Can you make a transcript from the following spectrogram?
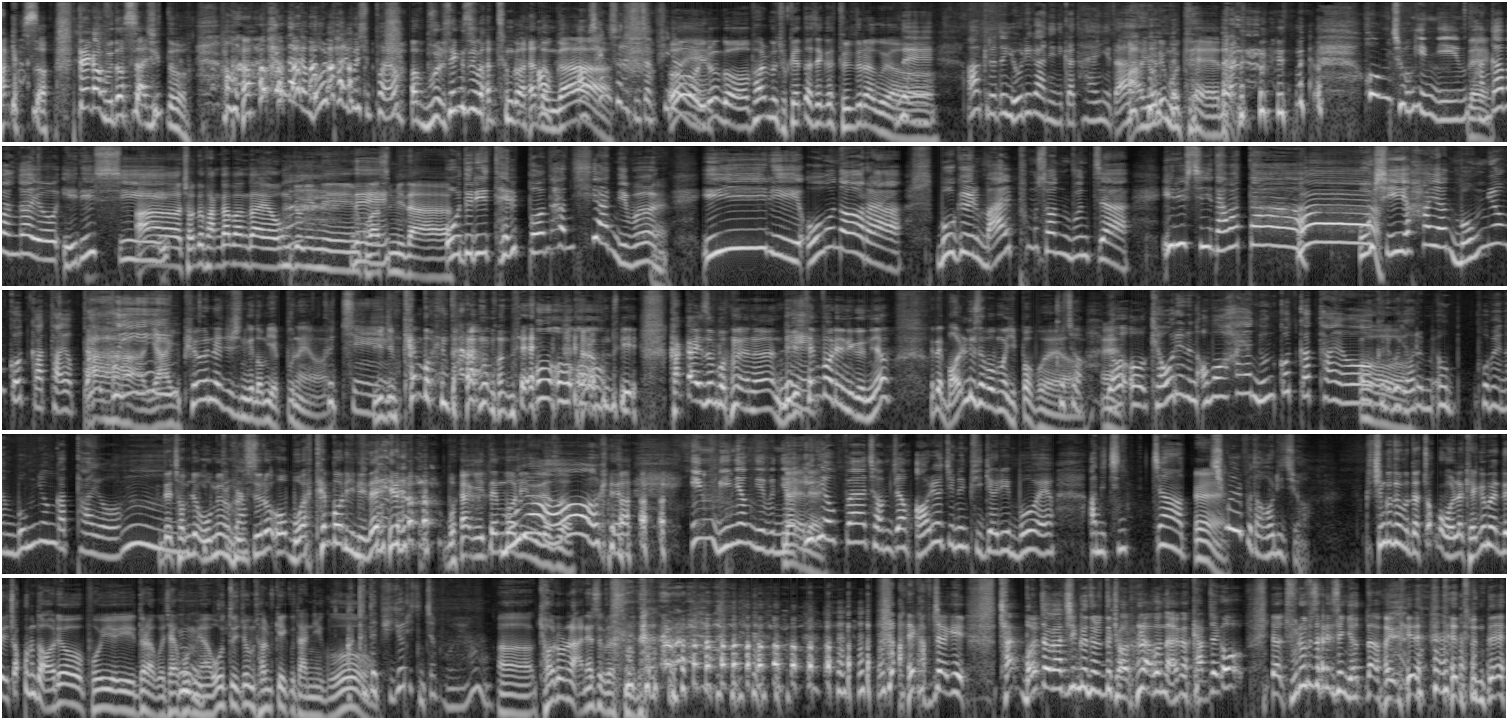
바뀌었어. 때가 묻었어 아직도. 어, 판다면 뭘 팔고 싶어요? 어, 물 생수 같은 거라던가. 어, 아, 생수는 진짜 필요해. 어, 이런 거 팔면 좋겠다 생각 들더라고요. 네. 아 그래도 요리가 아니니까 다행이다. 아 요리 못해. 홍종희님 네. 반가 반가요 예리 씨. 아 저도 반가 반가요 홍종희님 네. 고맙습니다. 오들이 될 뻔한 희아님은 네. 이리 오너라 목요일 말풍선 문자 이리 씨 나왔다. 와. 옷이 하얀 목련꽃 같아요. 아, 야, 이 표현해 주시는 게 너무 예쁘네요. 그치. 이게 지금 템버린 따라하는 건데 어, 어, 어. 여러분들이 가까이서 보면은 네. 이게 템버린이거든요. 근데 멀리서 보면 이뻐 보여요. 그렇죠. 네. 어, 겨울에는 어머 하얀 눈꽃 같아요. 어. 그리고 여름 어, 보면은 목련 같아요. 음, 근데 점점 오면 올수록 어 뭐야 템버린이네 이런 모양이 템버린이라서. 임민영님은요. 네, 네. 이리 오빠 점점 어려지는 비결이 뭐예요? 아니 진짜 네. 친구들보다 어리죠. 친구들보다 조금 원래 개그맨들이 조금 더 어려 보이더라고요. 제가 보면 음. 옷도 좀 젊게 입고 다니고. 아, 근데 비결이 진짜 뭐예요? 어, 결혼을 안 해서 그렇습니다. 아니 갑자기 자, 멀쩡한 친구들도 결혼하고 나면 갑자기 어, 야 주름살이 생겼다 막 이렇게 되던데.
